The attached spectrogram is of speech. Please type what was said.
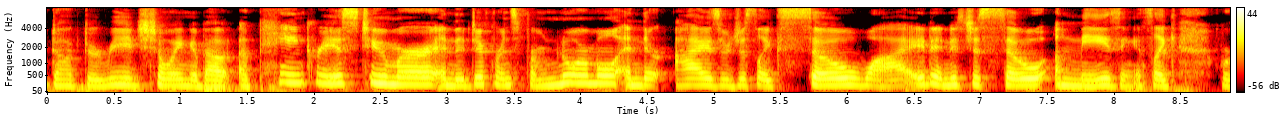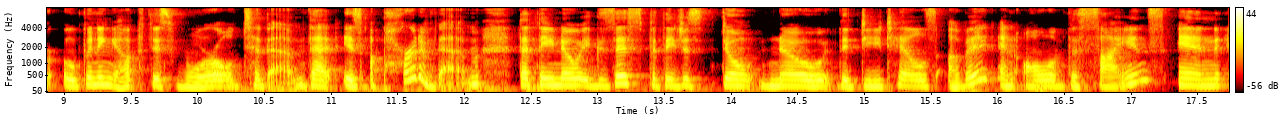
Dr. Reid showing about a pancreas tumor and the difference from normal, and their eyes are just like so wide and it's just so amazing. It's like we're opening up this world to them that is a part of them that they know exists, but they just don't know the details of it and all of the science. And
